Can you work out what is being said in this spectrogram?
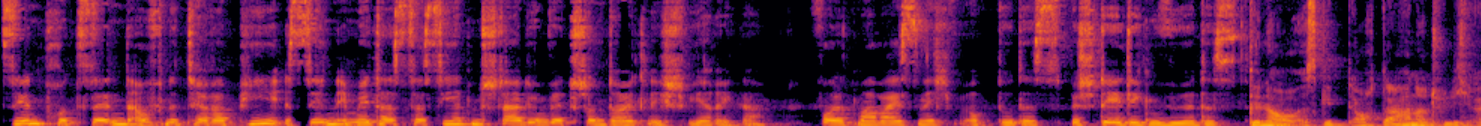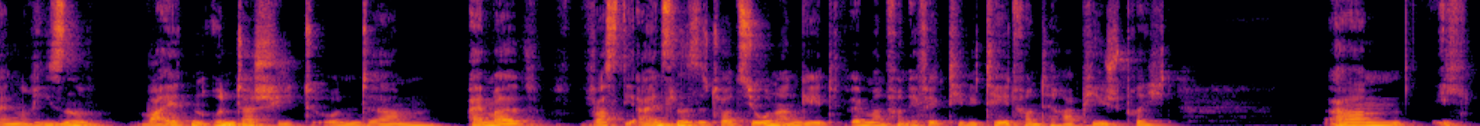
10 Prozent auf eine Therapie sind, im metastasierten Stadium wird es schon deutlich schwieriger. Volkmar weiß nicht, ob du das bestätigen würdest. Genau, es gibt auch da natürlich einen riesen weiten Unterschied. Und ähm, einmal, was die einzelne Situation angeht, wenn man von Effektivität von Therapie spricht. Ähm, ich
